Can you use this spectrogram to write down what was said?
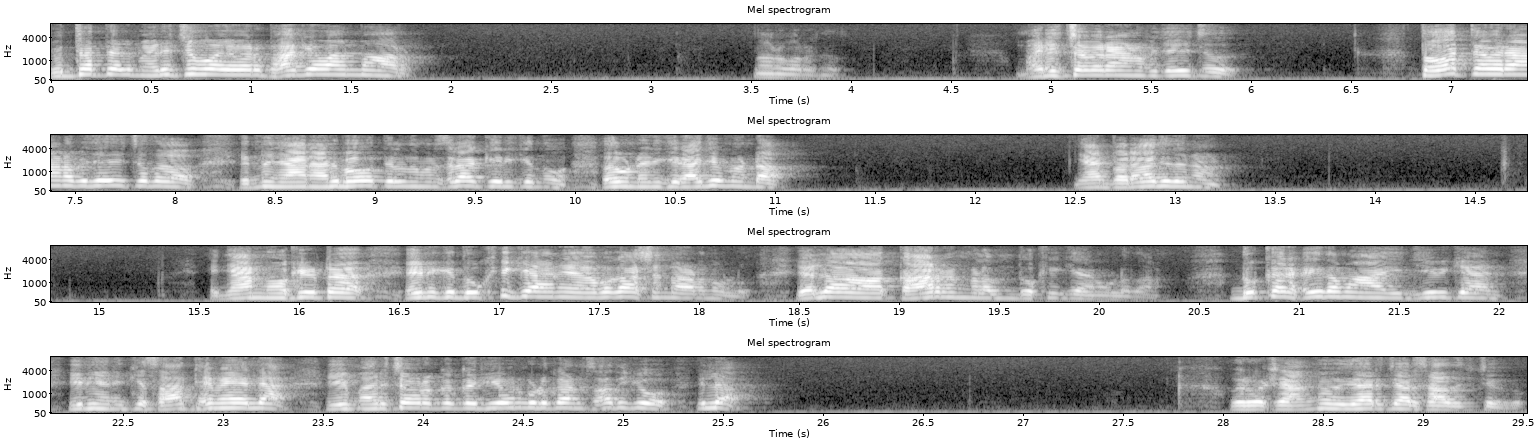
യുദ്ധത്തിൽ മരിച്ചുപോയവർ ഭാഗ്യവാന്മാർ എന്നാണ് പറഞ്ഞത്. മരിച്ചവരാണ് വിജയിച്ചത്. തോറ്റവരാണ് വിജയിച്ചത് എന്ന് ഞാൻ അനുഭവത്തിൽ നിന്ന് മനസ്സിലാക്കിയിരിക്കുന്നു. അതുകൊണ്ട് എനിക്ക് രാജ്യം വേണ്ട. ഞാൻ പരാജിതനാണ്. ഞാൻ നോക്കിയിട്ട് എനിക്ക് ദുഃഖിക്കാനേ അവകാശം കാണുന്നുള്ളൂ. എല്ലാ കാരണങ്ങളും ദുഃഖിക്കാനുള്ളതാണ്. ദുഃഖരഹിതമായി ജീവിക്കാൻ ഇനി എനിക്ക് സാധ്യമേ അല്ല ഈ മരിച്ചവർക്കൊക്കെ ജീവൻ കൊടുക്കാൻ സാധിക്കുമോ ഇല്ല. ഒരുപക്ഷെ അങ്ങ് വിചാരിച്ചാൽ സാധിച്ചേക്കും.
